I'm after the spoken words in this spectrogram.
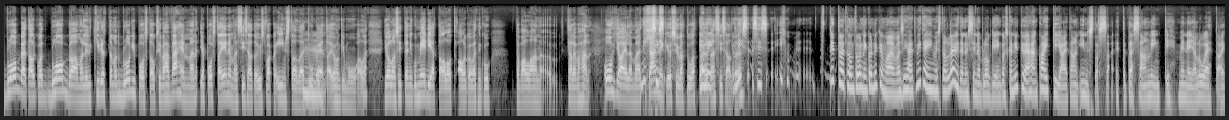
bloggajat alkoivat bloggaamaan, eli kirjoittamaan blogipostauksia vähän vähemmän ja postaa enemmän sisältöä just vaikka Instaan tai mm. Tubeen mm. tai johonkin muualle, jolloin sitten niin mediatalot alkoivat niin tavallaan tälle vähän ohjailemaan, että niin, tännekin siis, olisi hyvä tuottaa eli, jotain sisältöä. Miss, siis, nyt toi tuntuu niin nykymaailmassa ihan, että miten ihmiset on löytänyt sinne blogiin, koska nykyään kaikki jaetaan Instassa, että tässä on linkki, mene ja lue tai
